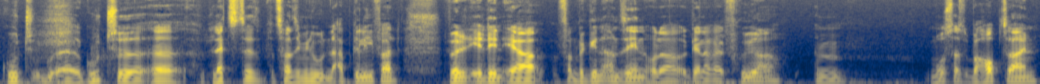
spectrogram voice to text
gut, äh, gute äh, letzte 20 Minuten abgeliefert. Würdet ihr den eher von Beginn an sehen oder generell früher? Ähm, muss das überhaupt sein?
